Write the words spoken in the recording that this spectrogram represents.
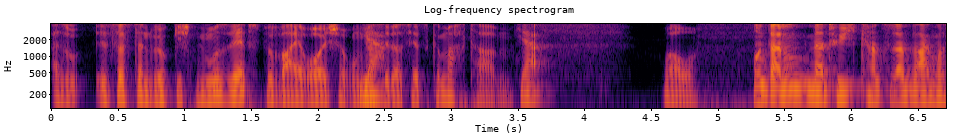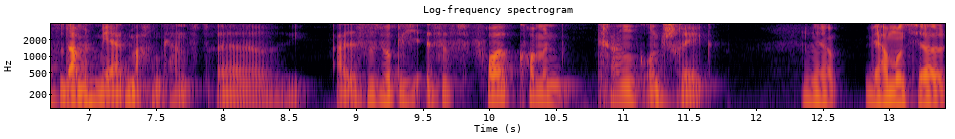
also ist das dann wirklich nur Selbstbeweihräucherung, Ja. dass sie das jetzt gemacht haben? Ja, Wow. und dann natürlich kannst du dann sagen, was du damit mehr machen kannst. Äh, also es ist wirklich, es ist vollkommen krank und schräg. Ja, wir haben uns ja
